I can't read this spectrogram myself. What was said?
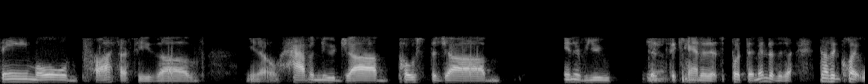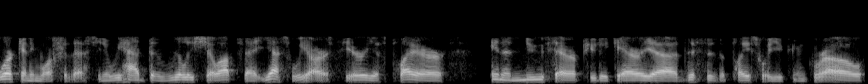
same old processes of you know have a new job, post the job, interview the, yeah. the candidates, put them into the job doesn't quite work anymore for this. You know we had to really show up that yes we are a serious player in a new therapeutic area. This is a place where you can grow.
